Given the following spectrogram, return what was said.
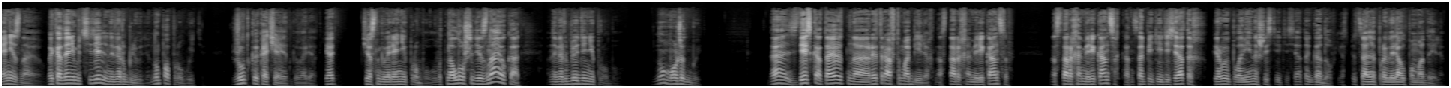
Я не знаю. Вы когда-нибудь сидели на верблюде? Ну, попробуйте. Жутко качает, говорят. Я, честно говоря, не пробовал. Вот на лошади знаю как, а на верблюде не пробовал. Ну, может быть. Да, здесь катают на ретро-автомобилях, на старых американцев, на старых американцах конца 50-х, первой половины 60-х годов. Я специально проверял по моделям.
